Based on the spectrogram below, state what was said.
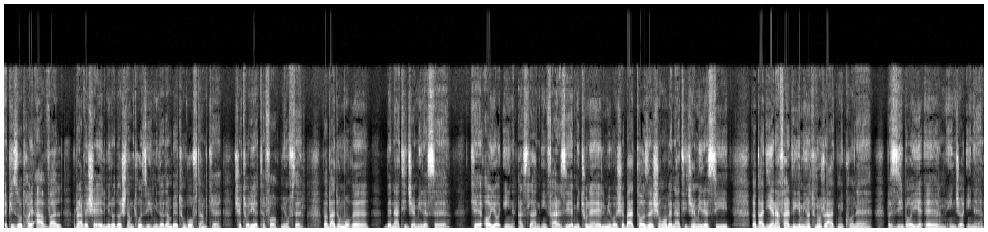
اپیزودهای اول روش علمی رو داشتم توضیح می‌دادم. بهتون گفتم که چطوری اتفاق میفته و بعد اون موقع به نتیجه می‌رسه. که آیا این اصلا این فرضیه می‌تونه علمی باشه؟ بعد تازه شما به نتیجه می‌رسید و بعد یه نفر دیگه میهاتون رو رد می‌کنه و زیبایی علم اینجا اینه.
